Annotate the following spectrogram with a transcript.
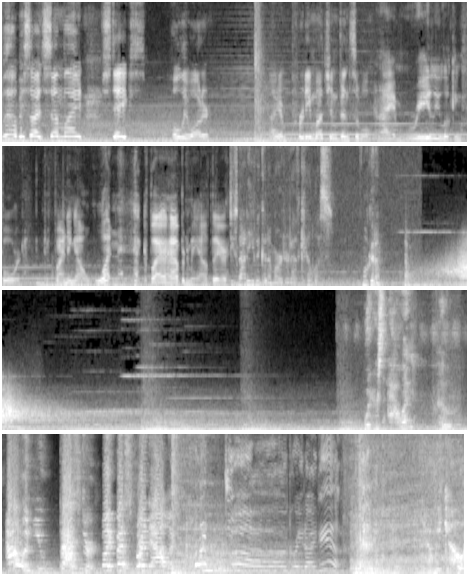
Well, besides sunlight, stakes, holy water, I am pretty much invincible. And I am really looking forward to finding out what in the heck fire happened to me out there. He's not even gonna murder, death, kill us. Look at him. Where's Alan? Who? Alan, you bastard! My best friend, Alan! Uh, great idea. Here we go.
